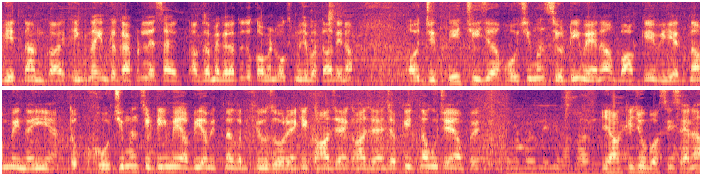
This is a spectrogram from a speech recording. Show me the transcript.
वियतनाम का। आई थिंक ना, इनका कैपिटल है शायद। अगर मैं गलत हूँ तो कमेंट बॉक्स में मुझे बता देना। और जितनी चीज़ें होचीमन सिटी में है ना, बाकी वियतनाम में नहीं है। तो होचीमन सिटी में अभी हम इतना कन्फ्यूज़ हो रहे हैं कि कहाँ जाएँ कहाँ जाएँ, जबकि इतना कुछ है यहाँ पे। यहाँ की जो बसेस है ना,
